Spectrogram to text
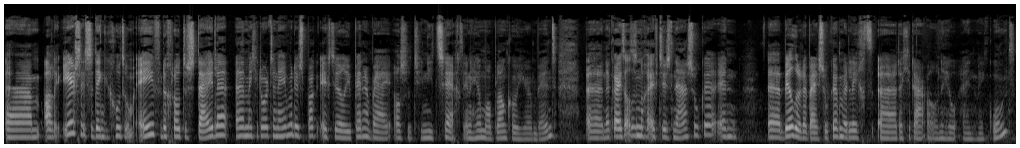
Um, allereerst is het denk ik goed om even de grote stijlen uh, met je door te nemen. Dus pak eventueel je pen erbij als het je niet zegt en helemaal blanco hier bent. Uh, dan kan je het altijd nog eventjes nazoeken en beelden erbij zoeken. Wellicht dat je daar al een heel eind mee komt.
